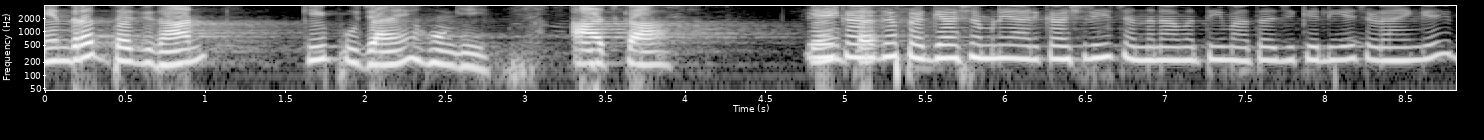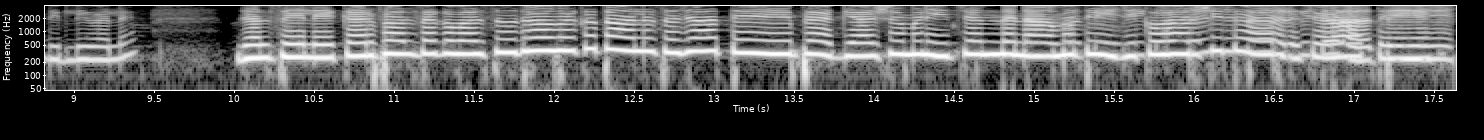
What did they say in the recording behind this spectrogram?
इंद्रध्वज विधान की पूजाएँ होंगी। आज का एक अर्घ प्रज्ञा शमणी अर्काश्री श्री चंदनामती माता जी के लिए चढ़ाएँगे दिल्ली वाले। जल से लेकर फल तक वसुद्रव ताल सजाते प्रज्ञा शमणी चंदनामती जी को हर्षित चढ़ाते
